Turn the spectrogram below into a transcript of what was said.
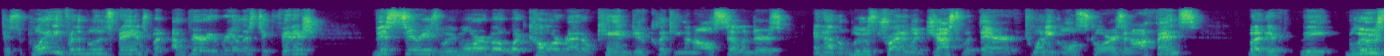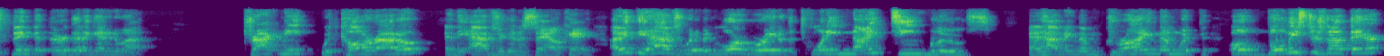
disappointing for the Blues fans, but a very realistic finish. This series will be more about what Colorado can do, clicking on all cylinders, and how the Blues try to adjust with their 20 goal scores and offense. But if the Blues think that they're going to get into a track meet with Colorado, and the Avs are going to say, okay, I think the Avs would have been more worried of the 2019 Blues and having them grind them with, oh, Bouwmeester's not there,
